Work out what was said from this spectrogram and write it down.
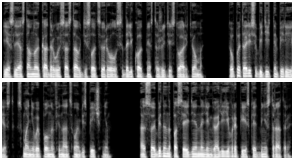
Если основной кадровый состав дислоцировался далеко от места жительства Артёма, то пытались убедить на переезд, сманивая полным финансовым обеспечением. Особенно на последнее налегали европейские администраторы,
